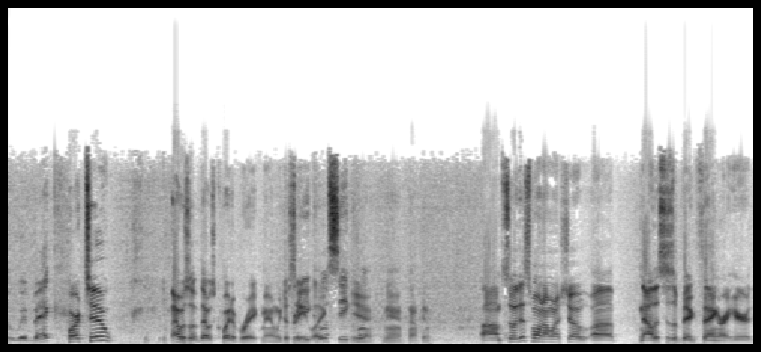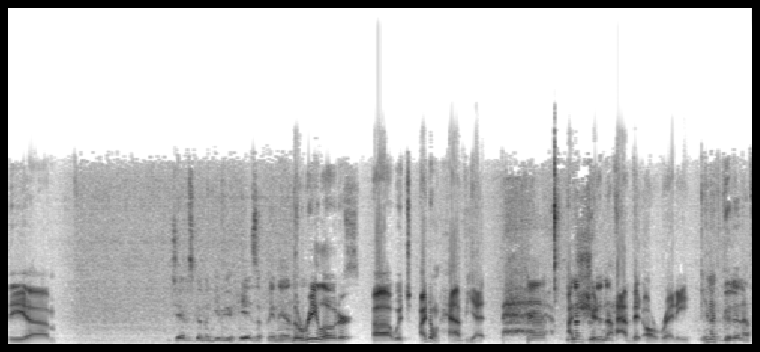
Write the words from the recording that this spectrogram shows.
So we're back. Part two. that was a that was quite a break, man. We just ate like sequel? yeah yeah. No, kidding. Um, so this one I want to show. Uh, now this is a big thing right here. The um, Jeff's gonna give you his opinion. the reloader, uh, which I don't have yet. You're I not should good enough. have it already. You're not good enough.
